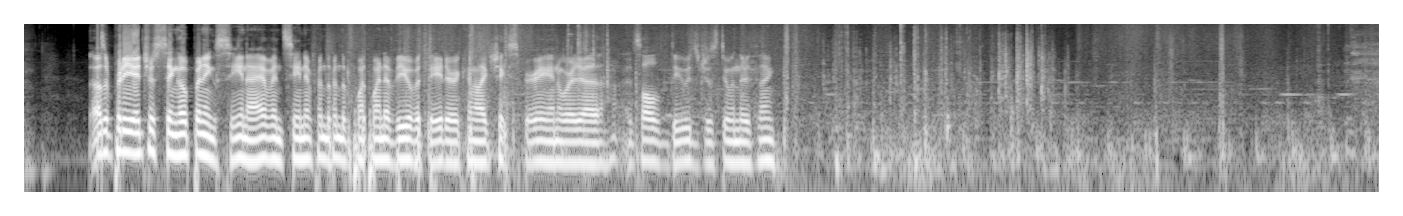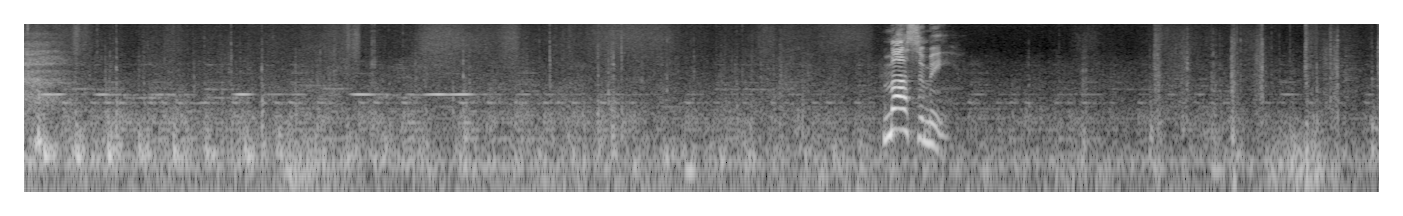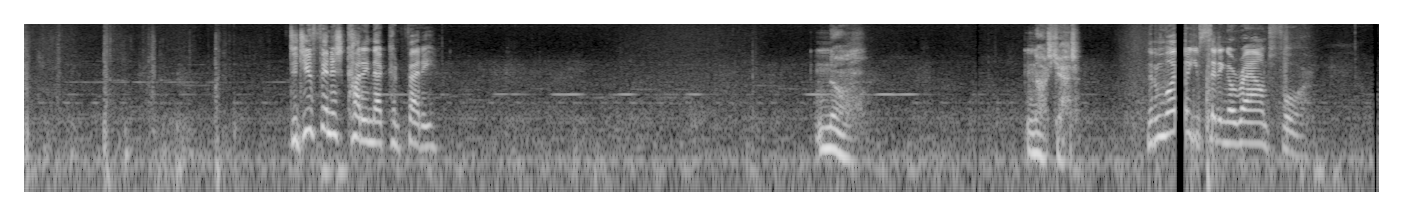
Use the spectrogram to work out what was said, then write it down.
That was a pretty interesting opening scene. I haven't seen it from the, from the point, of view of a theater, kind of like Shakespearean, where uh, it's all dudes just doing their thing. Masumi! Did you finish cutting that confetti? No. Not yet. Then what are you sitting around for?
